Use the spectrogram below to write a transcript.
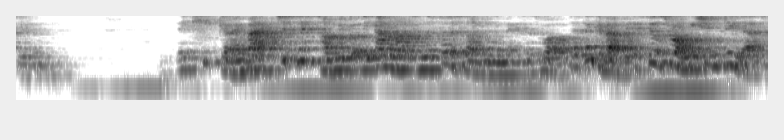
to them. They keep going back. It's just this time we've got the Ammonites and the Philistines in the mix as well. Now think about it. It feels wrong. We shouldn't do that.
